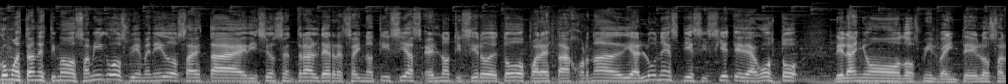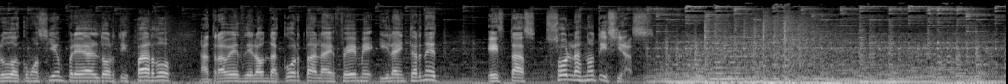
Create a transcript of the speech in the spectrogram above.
¿Cómo están estimados amigos? Bienvenidos a esta edición central de R6 Noticias, el noticiero de todos para esta jornada de día lunes 17 de agosto del año 2020. Los saludo como siempre Aldo Ortiz Pardo a través de la onda corta, la FM y la internet. Estas son las noticias.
